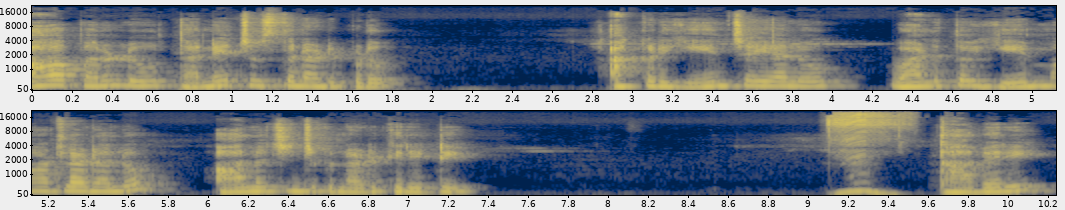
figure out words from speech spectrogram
ఆ పనులు తనే చూస్తున్నాడు ఇప్పుడు. అక్కడ ఏం చేయాలో వాళ్ళతో ఏం మాట్లాడాలో ఆలోచించుకున్నాడు కిరీటి. కావేరి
